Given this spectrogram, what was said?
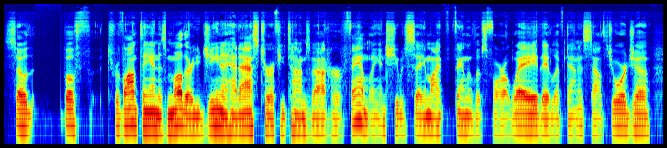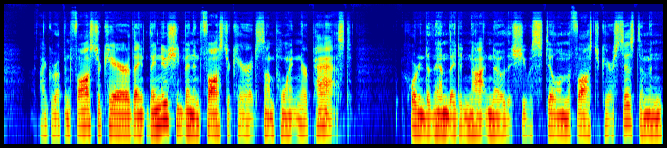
So both Travante and his mother, Eugenia, had asked her a few times about her family, and she would say, "My family lives far away. They live down in South Georgia. I grew up in foster care." They they knew she'd been in foster care at some point in her past. According to them, they did not know that she was still in the foster care system and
